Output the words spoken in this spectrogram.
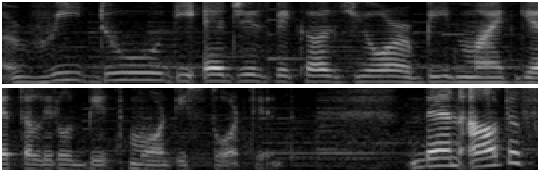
redo the edges because your bead might get a little bit more distorted. Then out of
